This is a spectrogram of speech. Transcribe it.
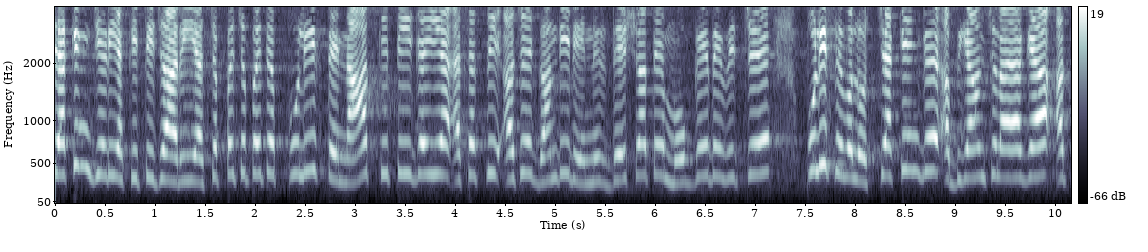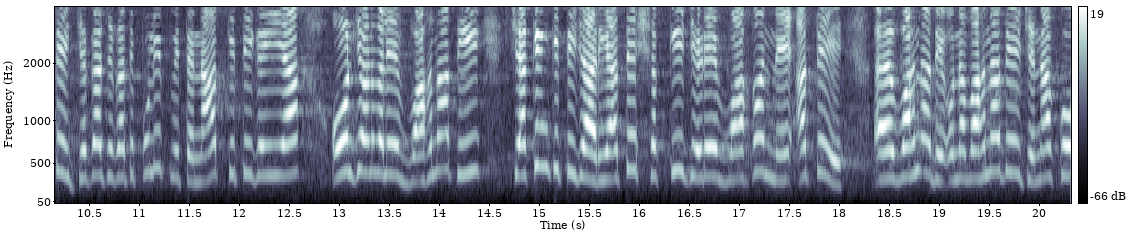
ਚੈਕਿੰਗ ਜਿਹੜੀ ਹੈ ਕੀਤੀ ਜਾ ਰਹੀ ਹੈ ਚੱਪੇ ਚੱਪੇ ਤੇ ਪੁਲਿਸ ਤੈਨਾਤ ਕੀਤੀ ਗਈ ਹੈ। ਐਸਐਸਪੀ ਅਜੇ ਗਾਂਧੀ ਦੇ ਨਿਰਦੇਸ਼ਾਂ ਤੇ ਮੋਗੇ ਦੇ ਵਿੱਚ ਪੁਲਿਸ ਦੇ ਵੱਲੋਂ ਚੈਕਿੰਗ ਅਭਿਆਨ ਚਲਾਇਆ ਗਿਆ ਅਤੇ ਜਗ੍ਹਾ ਜਗ੍ਹਾ ਤੇ ਪੁਲਿਸ ਵੀ ਤੈਨਾਤ ਕੀਤੀ ਗਈ ਹੈ। ਆਉਣ ਜਾਣ ਵਾਲੇ ਵਾਹਨਾਂ ਦੀ ਚੈਕਿੰਗ ਕੀਤੀ ਜਾ ਰਹੀ ਹੈ ਤੇ ਸ਼ੱਕੀ ਜਿਹੜੇ ਵਾਹਨ ਨੇ ਅਤੇ ਵਾਹਨਾਂ ਦੇ, ਉਹਨਾਂ ਵਾਹਨਾਂ ਦੇ ਜਿਨ੍ਹਾਂ ਕੋ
